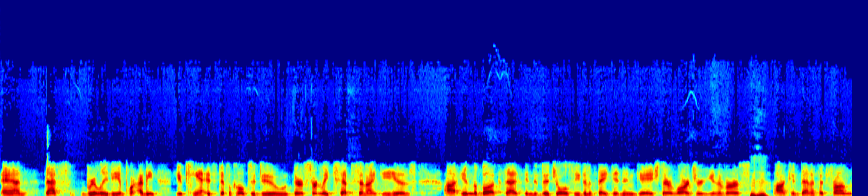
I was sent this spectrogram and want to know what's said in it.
And that's really the important. I mean, you can't. It's difficult to do. There are certainly tips and ideas uh, in the book that individuals, even if they didn't engage their larger universe, mm-hmm. uh, can benefit from.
